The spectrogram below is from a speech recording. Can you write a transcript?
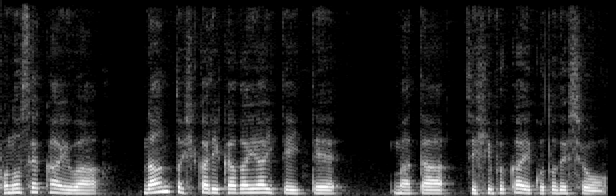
この世界はなんと光り輝いていてまた慈悲深いことでしょ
